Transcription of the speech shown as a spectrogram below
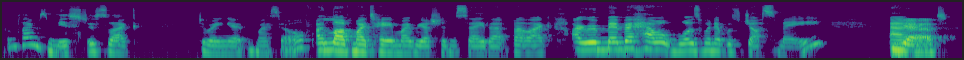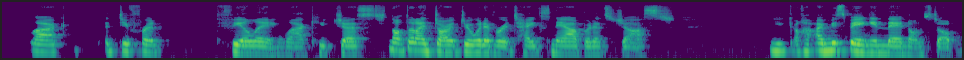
sometimes miss just like doing it myself. I love my team. Maybe I shouldn't say that, but like I remember how it was when it was just me, and yeah. like a different feeling like you just not that I don't do whatever it takes now, but it's just you I miss being in there nonstop.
